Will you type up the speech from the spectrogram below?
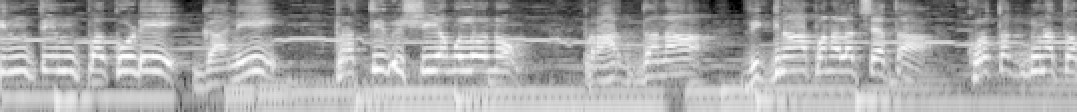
చింతింపకుడి. గాని ప్రతి విషయములోనూ ప్రార్థన విజ్ఞాపనల చేత కృతజ్ఞత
